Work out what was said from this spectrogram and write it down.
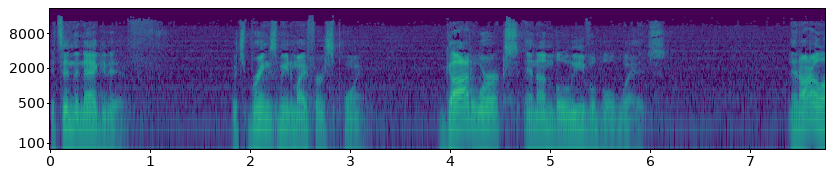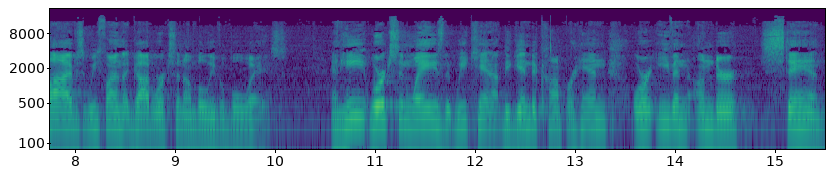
It's in the negative. Which brings me to my first point. God works in unbelievable ways. In our lives, we find that God works in unbelievable ways. And He works in ways that we cannot begin to comprehend or even understand.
